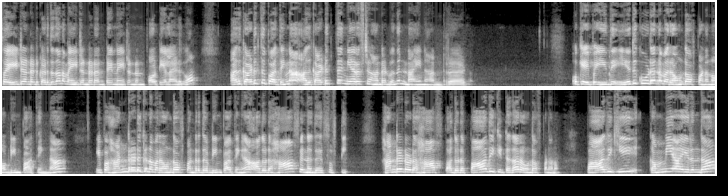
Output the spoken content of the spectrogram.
ஸோ எயிட் ஹண்ட்ரட்க்கு அடுத்து தான் நம்ம eight hundred and ten eight hundred forty எல்லாம் எழுதுவோம். அதுக்கு அடுத்து பார்த்தீங்கன்னா அதுக்கு அடுத்த நியரஸ்ட் ஹண்ட்ரட் வந்து நைன் ஹண்ட்ரட் ஓகே இப்போ இது எது கூட நம்ம ரவுண்ட் ஆஃப் பண்ணணும் அப்படின்னு பார்த்தீங்கன்னா இப்போ ஹண்ட்ரடுக்கு நம்ம ரவுண்ட் ஆஃப் பண்ணுறது அப்படின்னு பார்த்தீங்கன்னா அதோட ஹாஃப் என்னது? ஃபிஃப்டி ஹண்ட்ரடோட ஹாஃப் அதோட பாதி கிட்ட தான் ரவுண்ட் ஆஃப் பண்ணணும். பாதிக்கு கம்மியாக இருந்தால்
